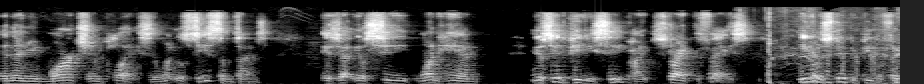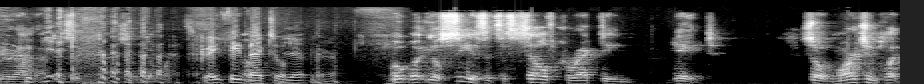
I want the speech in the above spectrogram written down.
And then you march in place. And what you'll see sometimes is that you'll see one hand, you'll see the PVC pipe strike the face. Even stupid people figure it out. yeah. so, so don't worry. It's great feedback tool. Yeah. But what you'll see is it's a self-correcting gait. So march in place.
